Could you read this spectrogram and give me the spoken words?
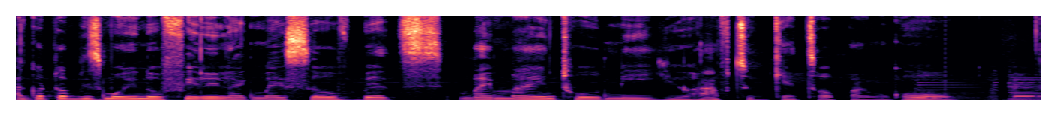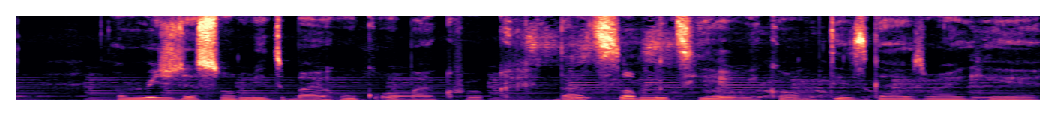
I got up this morning not feeling like myself, but my mind told me you have to get up and go. I reached the summit by hook or by crook. That summit here we come. These guys right here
